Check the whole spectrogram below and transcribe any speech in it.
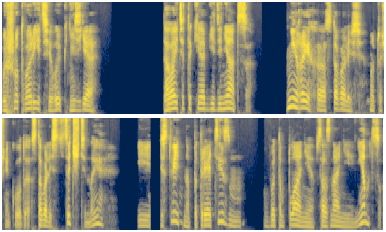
Вы что творите, вы, князья? Давайте таки объединяться. Дни Рейха оставались, ну точнее годы, оставались сочтены. И действительно, патриотизм в этом плане в сознании немцев,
